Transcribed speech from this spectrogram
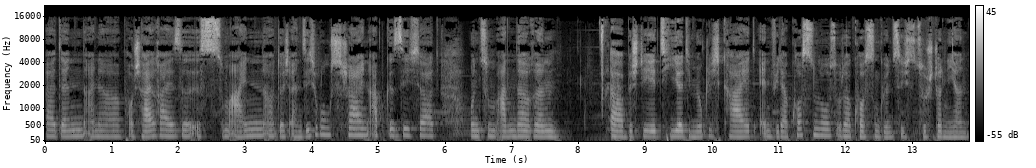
Äh, denn eine Pauschalreise ist zum einen äh, durch einen Sicherungsschein abgesichert und zum anderen äh, besteht hier die Möglichkeit, entweder kostenlos oder kostengünstig zu stornieren.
